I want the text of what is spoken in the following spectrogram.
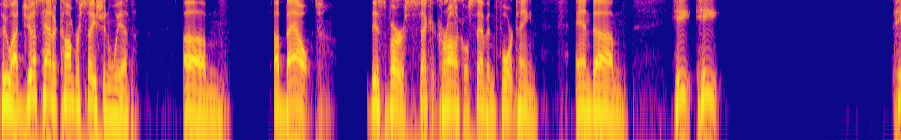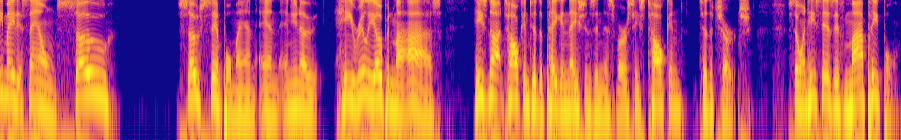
who I just had a conversation with um, about this verse, Second Chronicles seven fourteen, and um, he he he made it sound so so simple, man, and and you know he really opened my eyes. He's not talking to the pagan nations in this verse. He's talking to the church. So when he says, "If my people,"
